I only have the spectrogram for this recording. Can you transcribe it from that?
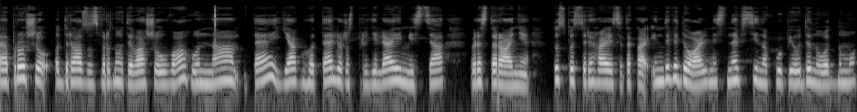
Е, Прошу одразу звернути вашу увагу на те, як готель розподіляє місця в ресторані. Тут спостерігається така індивідуальність, не всі на купі один одному.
